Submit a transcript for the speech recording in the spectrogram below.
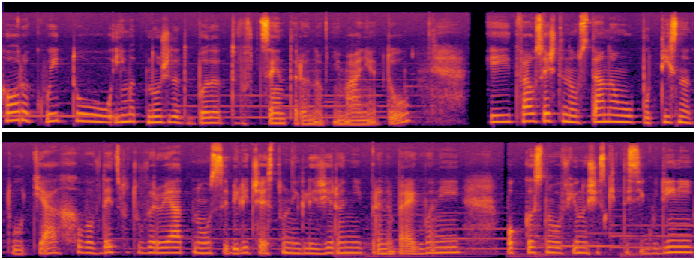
хора, които имат нужда да бъдат в центъра на вниманието. И това усещане останало потиснато от тях. В детството, вероятно, са били често неглижирани, пренебрегвани. По-късно в юношеските си години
